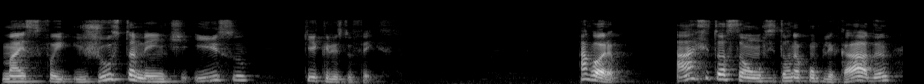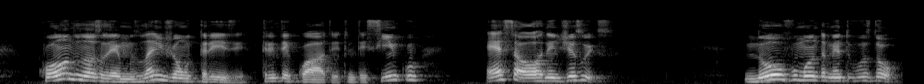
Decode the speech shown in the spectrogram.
Mas foi justamente isso que Cristo fez. Agora, a situação se torna complicada quando nós lemos lá em João 13, 34 e 35 essa ordem de Jesus. Novo mandamento vos dou,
